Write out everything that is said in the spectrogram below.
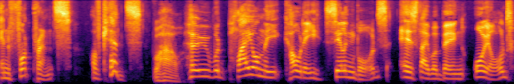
and footprints of kids Wow. who would play on the kauri ceiling boards as they were being oiled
